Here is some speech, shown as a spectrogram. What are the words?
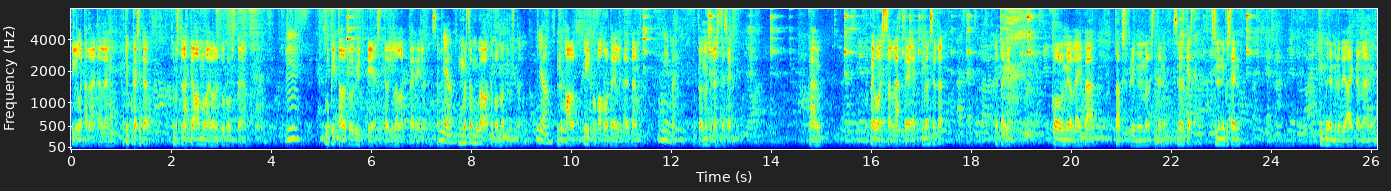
pilkata ja tälleen. tykkään sitä semmoista lähteä aamulaivalla Turusta ja mm. Lukittautuu hyttiin ja sitten on illalla perille. Se on, Joo. Mun mielestä on mukava tapa matkustaa. Joo. Al- liikkuva hotelli tai jotain. Niinpä. Mutta on sillä sitten se käy peloissaan lähtee etsimään sieltä jotakin kolmioleipää taksifree myymälästä, niin se on sinne niin sen kymmenen minuutin aikana niin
